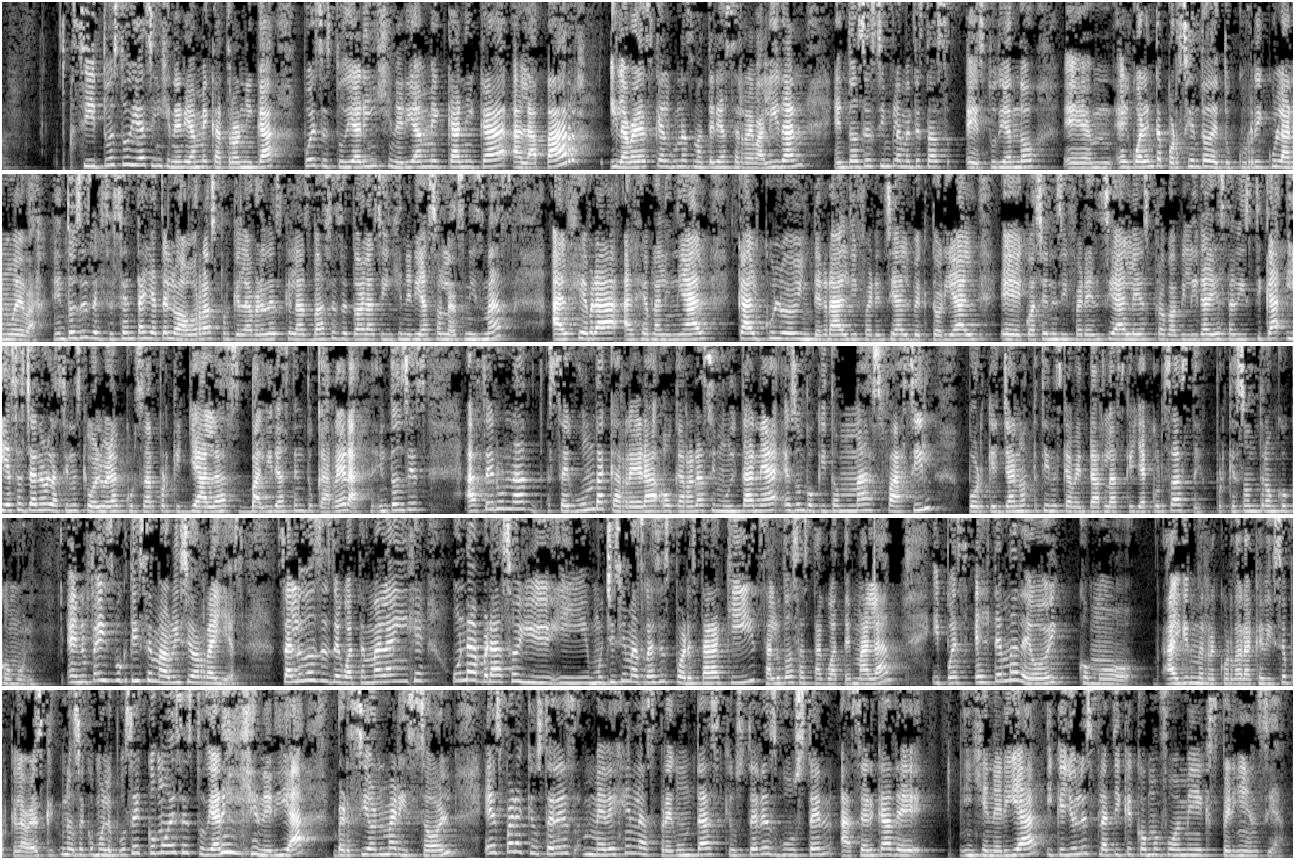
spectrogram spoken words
si tú estudias ingeniería mecatrónica, puedes estudiar ingeniería mecánica a la par y la verdad es que algunas materias se revalidan, entonces simplemente estás estudiando em, el 40% de tu currícula nueva, entonces el 60% ya te lo ahorras porque la verdad es que las bases de todas las ingenierías son las mismas. Álgebra, álgebra lineal, cálculo integral, diferencial, vectorial, eh, ecuaciones diferenciales, probabilidad y estadística, y esas ya no las tienes que volver a cursar porque ya las validaste en tu carrera. Entonces, hacer una segunda carrera o carrera simultánea es un poquito más fácil porque ya no te tienes que aventar las que ya cursaste, porque son tronco común. En Facebook dice Mauricio Reyes, saludos desde Guatemala, Inge, un abrazo y, muchísimas gracias por estar aquí, saludos hasta Guatemala. Y pues el tema de hoy, como alguien me recordará que dice, porque la verdad es que no sé cómo le puse, cómo es estudiar ingeniería versión Marisol, es para que ustedes me dejen las preguntas que ustedes gusten acerca de ingeniería y que yo les platique cómo fue mi experiencia.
